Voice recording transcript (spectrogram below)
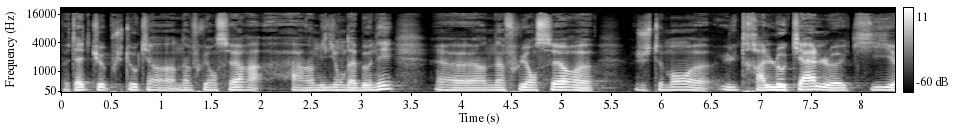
Peut-être que plutôt qu'un influenceur à, un million d'abonnés, euh, un influenceur euh, justement euh, ultra local qui,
